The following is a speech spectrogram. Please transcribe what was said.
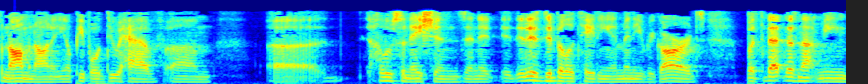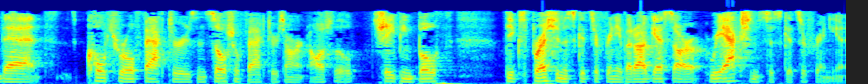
phenomenon and you know people do have um uh hallucinations and it, it is debilitating in many regards. But that does not mean that cultural factors and social factors aren't also shaping both the expression of schizophrenia, but I guess our reactions to schizophrenia.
